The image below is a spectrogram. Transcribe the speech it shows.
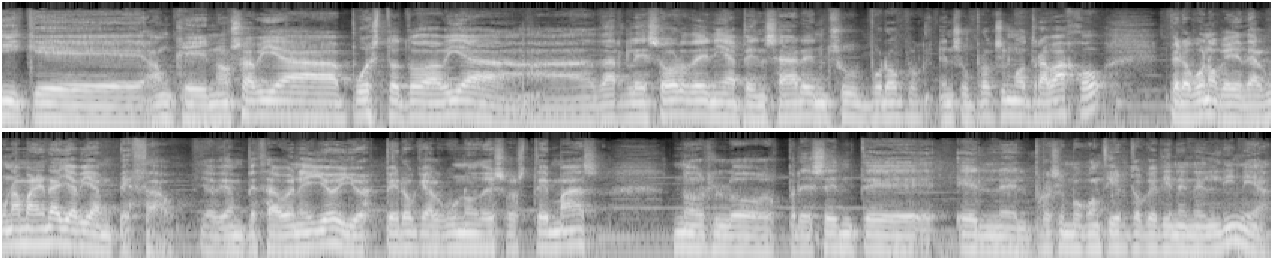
y que aunque no se había puesto todavía a darles orden y a pensar en su, pro- en su próximo trabajo, pero bueno, que de alguna manera ya había empezado, ya había empezado en ello y yo espero que alguno de esos temas nos los presente en el próximo concierto que tienen en línea,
